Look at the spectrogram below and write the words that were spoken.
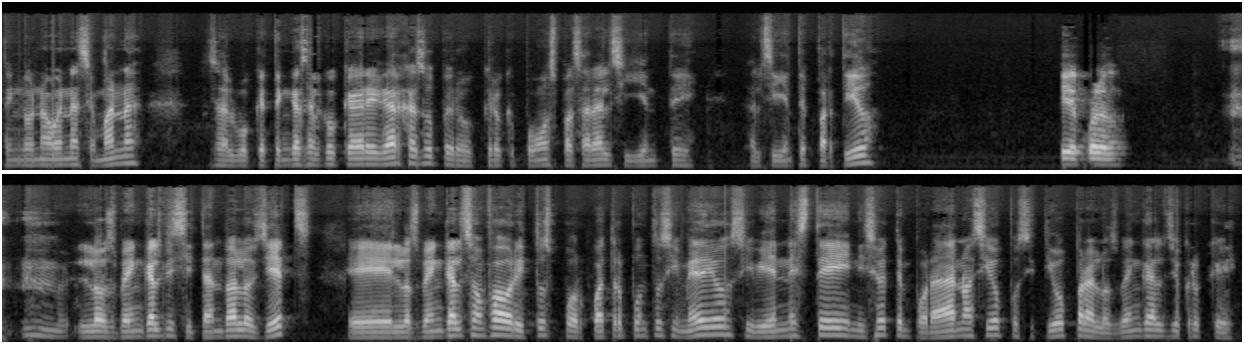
tenga una buena semana, salvo que tengas algo que agregar, Jaso, pero creo que podemos pasar al siguiente, al siguiente partido. Sí, de acuerdo. Los Bengals visitando a los Jets. Eh, los Bengals son favoritos por cuatro puntos y medio. Si bien este inicio de temporada no ha sido positivo para los Bengals, yo creo que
